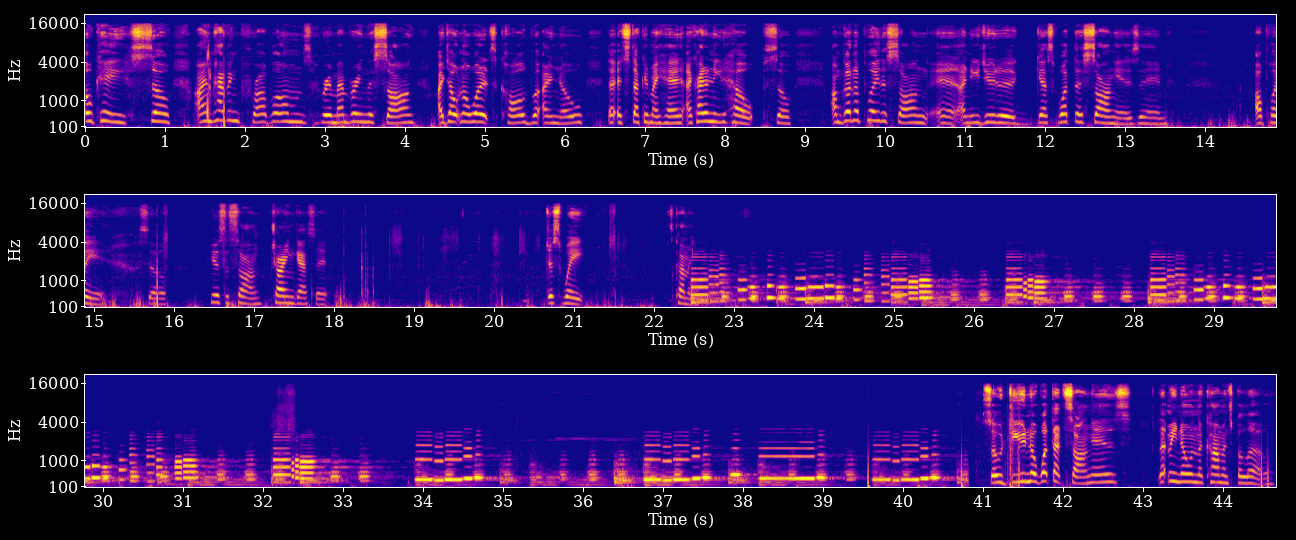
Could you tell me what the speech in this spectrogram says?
Okay, so I'm having problems remembering this song. I don't know what it's called, but I know that it's stuck in my head. I kind of need help, so I'm gonna play the song, and I need you to guess what this song is, and I'll play it. So, here's the song. Try and guess it. Just wait. It's coming. So, do you know what that song is? Let me know in the comments below.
